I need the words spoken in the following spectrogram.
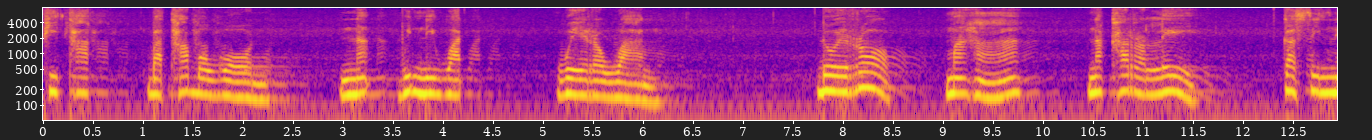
พิทักษ์บัทบวรณวินิวัตเวรวาน โดยรอบมหานครเล่กสิเน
